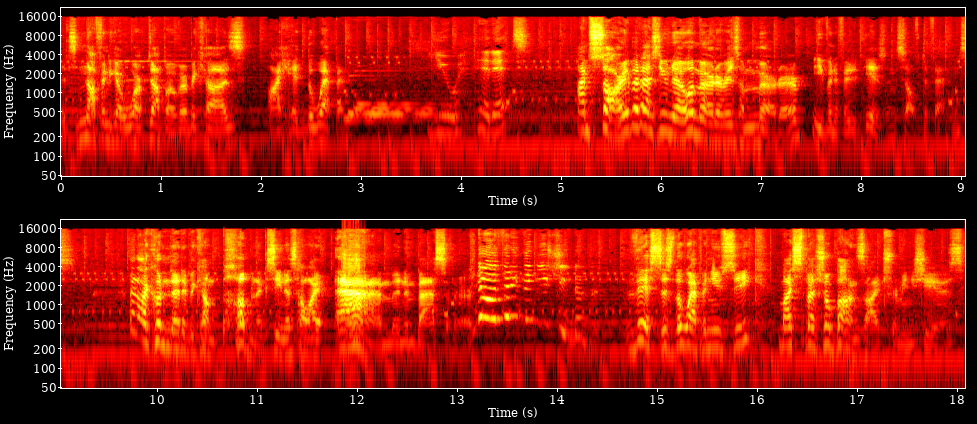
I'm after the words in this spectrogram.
It's nothing to get worked up over because I hid the weapon. You hit it. I'm sorry, but as you know, a murder is a murder, even if it is in self-defense. And I couldn't let it become public, seeing as how I am an ambassador. No, if anything, you should have. This is the weapon you seek? My special bonsai trimming shears.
